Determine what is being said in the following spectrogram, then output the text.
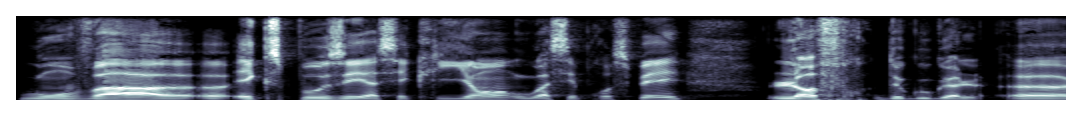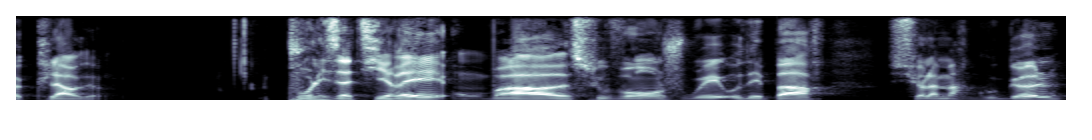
où on va euh, exposer à ses clients ou à ses prospects l'offre de Google Cloud. Pour les attirer, on va souvent jouer au départ sur la marque Google,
